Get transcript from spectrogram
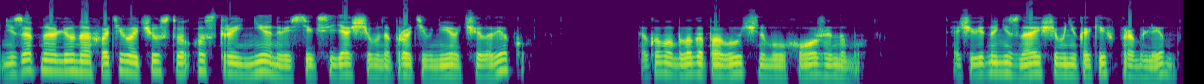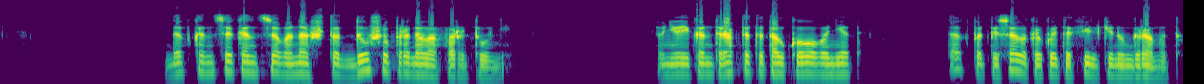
Внезапно Алена охватила чувство острой ненависти к сидящему напротив нее человеку, такому благополучному, ухоженному, очевидно, не знающему никаких проблем, да в конце концов она что, душу продала Фортуне? У нее и контракта-то толкового нет. Так подписала какой-то Филькину грамоту.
